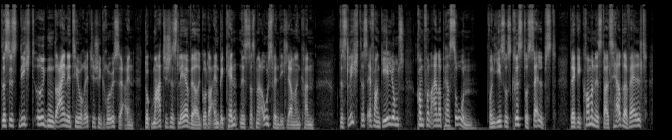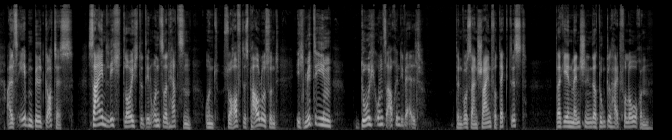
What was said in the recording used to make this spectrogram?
Das ist nicht irgendeine theoretische Größe, ein dogmatisches Lehrwerk oder ein Bekenntnis, das man auswendig lernen kann. Das Licht des Evangeliums kommt von einer Person, von Jesus Christus selbst, der gekommen ist als Herr der Welt, als Ebenbild Gottes. Sein Licht leuchtet in unseren Herzen und, so hofft es Paulus und ich mit ihm, durch uns auch in die Welt. Denn wo sein Schein verdeckt ist, da gehen Menschen in der Dunkelheit verloren.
